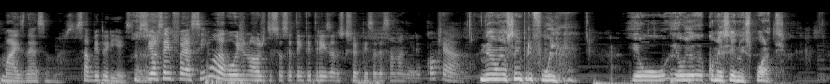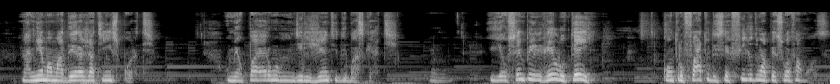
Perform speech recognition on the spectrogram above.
Mais, né, seu Márcio? Sabedoria isso. É. O senhor sempre foi assim ou é hoje, no auge dos seus 73 anos, que o senhor pensa dessa maneira? Qual que é a... Não, eu sempre fui. Eu, eu, eu comecei no esporte. Na minha mamadeira já tinha esporte. O meu pai era um dirigente de basquete. E eu sempre relutei contra o fato de ser filho de uma pessoa famosa.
